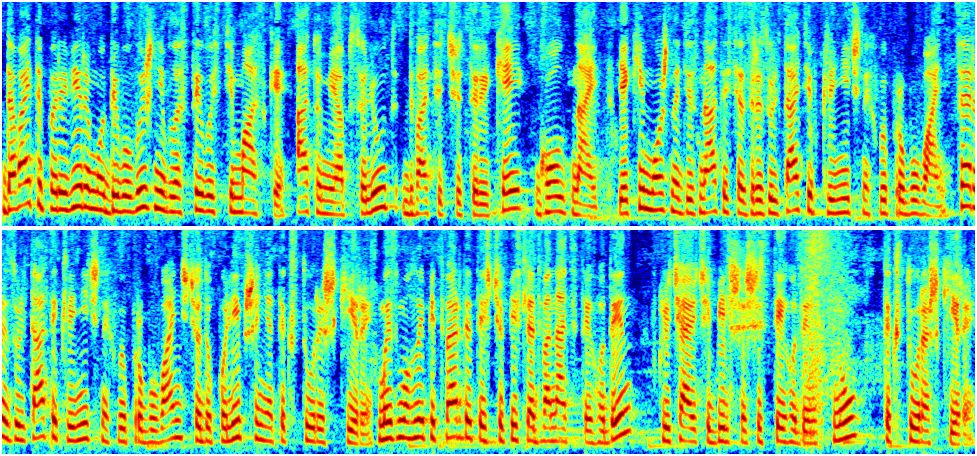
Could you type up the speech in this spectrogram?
Давайте перевіримо дивовижні властивості маски Atomy Absolute 24K Gold Night, які можна дізнатися з результатів клінічних випробувань. Це результати клінічних випробувань щодо поліпшення текстури шкіри. Ми змогли підтвердити, що після 12 годин, включаючи більше 6 годин сну, текстура шкіри.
